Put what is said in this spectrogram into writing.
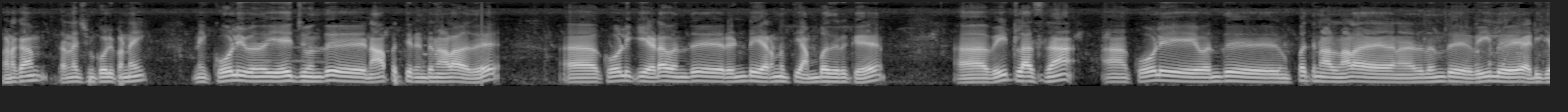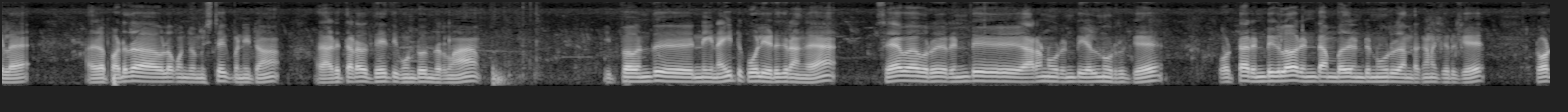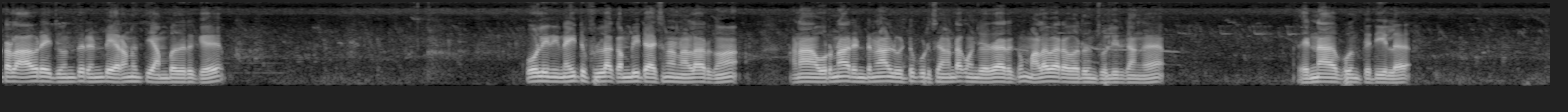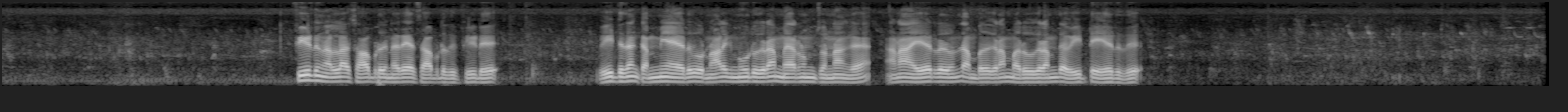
வணக்கம் தனலட்சுமி கோழி பண்ணை. இன்றைக்கி கோழி வந்து ஏஜ் வந்து நாற்பத்தி ரெண்டு நாளாகுது கோழிக்கு எடை வந்து ரெண்டு இரநூத்தி ஐம்பது இருக்குது வெயிட் லாஸ் தான். கோழி வந்து முப்பத்தி நாலு நாளாக அதுலேருந்து வெயில் அடிக்கலை. அதில் படுதாவில் கொஞ்சம் மிஸ்டேக் பண்ணிட்டோம். அதை அடுத்த தடவை தேத்தி கொண்டு வந்துடலாம். இப்போ வந்து இன்றைக்கி நைட்டு கோழி எடுக்கிறாங்க. சேவை ஒரு ரெண்டு அறநூறு ரெண்டு எழுநூறு இருக்குது போட்டால் ரெண்டு கிலோ ரெண்டு ஐம்பது ரெண்டு நூறு அந்த கணக்கு இருக்குது டோட்டல் ஆவரேஜ் வந்து ரெண்டு இரநூத்தி ஐம்பது இருக்குது கோழி இன்னைக்கு நைட்டு ஃபுல்லாக கம்ப்ளீட் ஆச்சுன்னா நல்லாயிருக்கும் ஆனால் ஒரு நாள் ரெண்டு நாள் விட்டு பிடிச்சாங்கன்னா கொஞ்சம் இதாக இருக்கும். மழை வேறு வருதுன்னு சொல்லியிருக்காங்க. அது என்ன ஆக போகுதுன்னு தெரியல. ஃபீடு நல்லா சாப்பிடுது நிறையா சாப்பிடுது ஃபீடு வெயிட்டு தான் கம்மியாக ஏறுது ஒரு நாளைக்கு நூறு கிராம் ஏறணும்னு சொன்னாங்க. ஆனால் ஏறுறது வந்து ஐம்பது கிராம் அறுபது கிராம் தான் வெயிட்டே ஏறுது.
